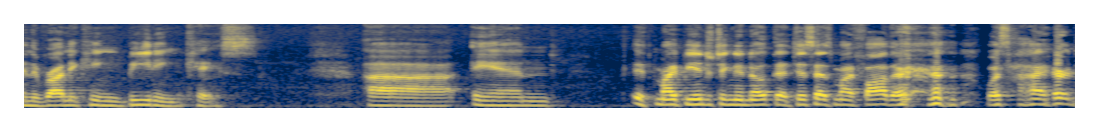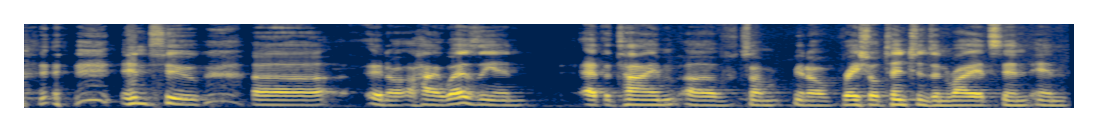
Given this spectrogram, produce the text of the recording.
in the Rodney King beating case. Uh, and it might be interesting to note that just as my father was hired into uh, you know Ohio Wesleyan at the time of some you know racial tensions and riots and, and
